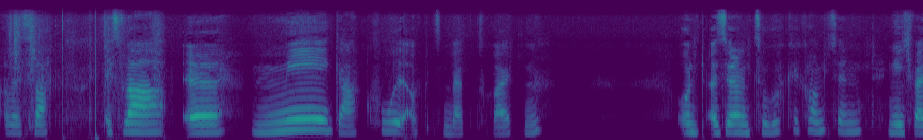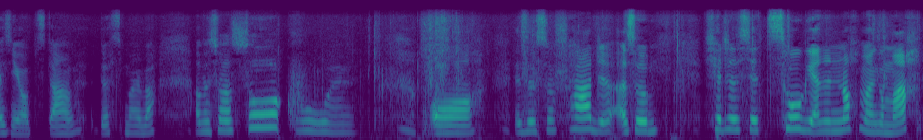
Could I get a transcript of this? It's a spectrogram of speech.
Aber es war, es war äh, mega cool, auf diesem Berg zu reiten. Und als wir dann zurückgekommen sind, nee, ich weiß nicht, ob es da das mal war, aber es war so cool. Oh, es ist so schade. Also, ich hätte es jetzt so gerne nochmal gemacht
